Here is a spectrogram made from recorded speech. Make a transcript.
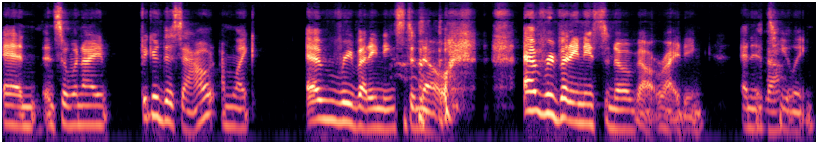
And and so when I figured this out, I'm like, everybody needs to know. everybody needs to know about writing and its yeah. healing.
